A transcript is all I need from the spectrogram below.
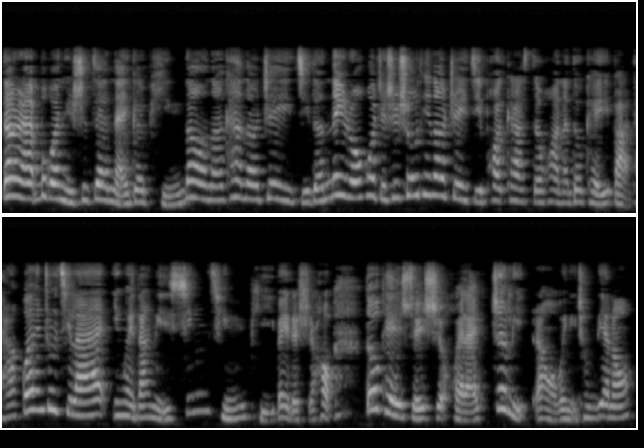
当然，不管你是在哪一个频道呢，看到这一集的内容，或者是收听到这一集 Podcast 的话呢，都可以把它关注起来。因为当你心情疲惫的时候，都可以随时回来这里，让我为你充电哦。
